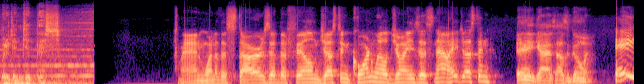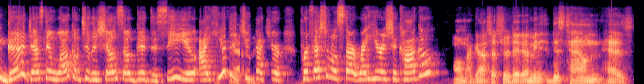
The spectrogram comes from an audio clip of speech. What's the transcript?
But he didn't get this. And one of the stars of the film, Justin Cornwell, joins us now. Hey, Justin. Hey, guys, how's it going? Hey, good, Justin. Welcome to the show. So good to see you. I hear that you got your professional start right here in Chicago. Oh my gosh, I sure did. I mean, this town has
